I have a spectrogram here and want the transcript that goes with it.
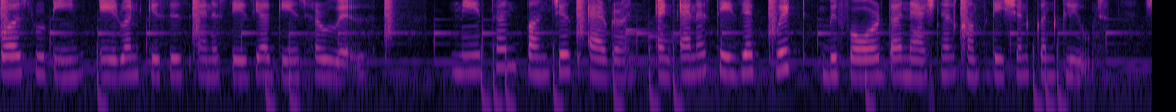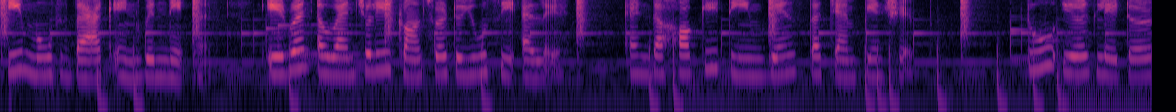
first routine, Aaron kisses Anastasia against her will. Nathan punches Aaron, and Anastasia quit before the national competition concludes. She moves back in with Nathan. Aaron eventually transferred to UCLA, and the hockey team wins the championship. Two years later,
